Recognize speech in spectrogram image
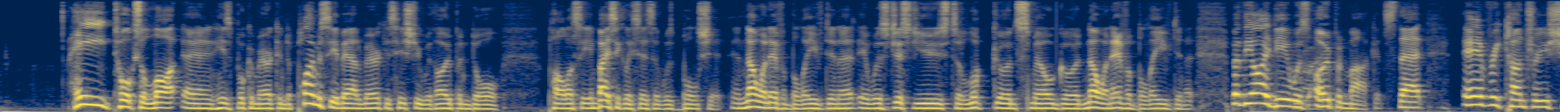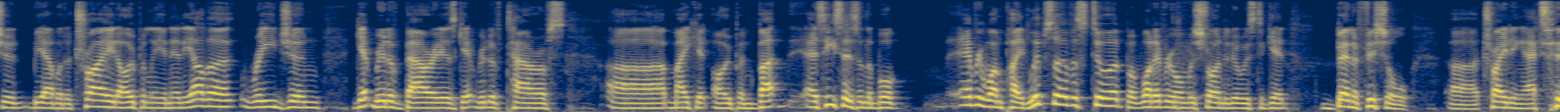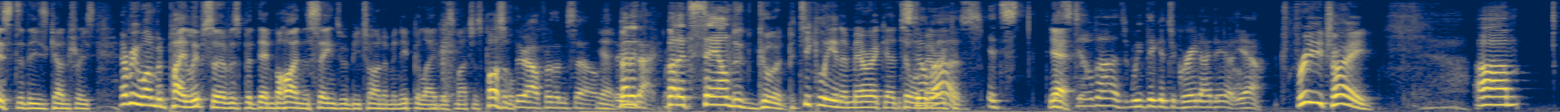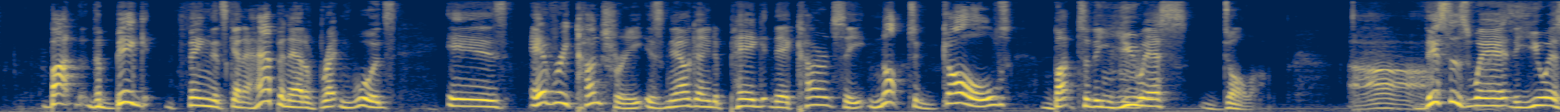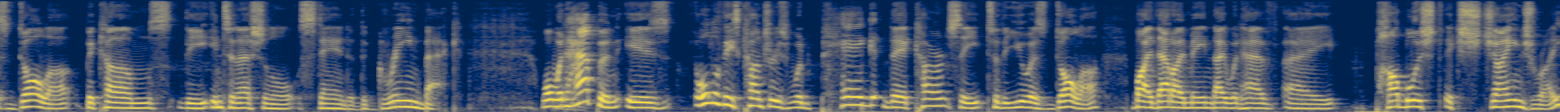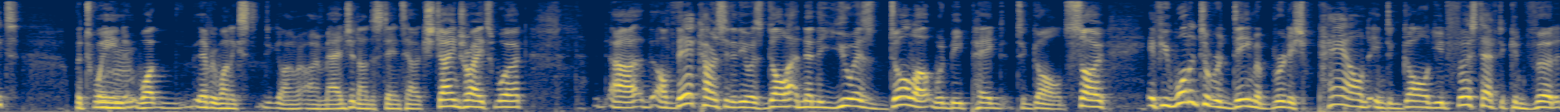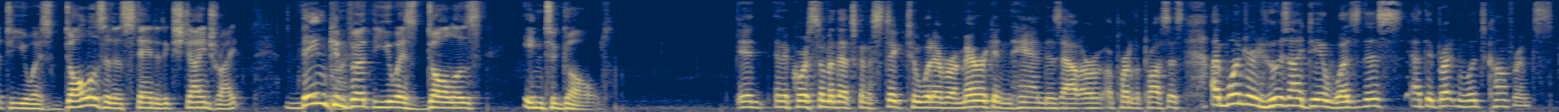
he talks a lot in his book American Diplomacy about America's history with open door policy and basically says it was bullshit and no one ever believed in it. It was just used to look good, smell good. No one ever believed in it. But the idea was open markets that every country should be able to trade openly in any other region, get rid of barriers, get rid of tariffs, uh, make it open. But as he says in the book, everyone paid lip service to it, but what everyone was trying to do is to get beneficial uh, trading access to these countries. Everyone would pay lip service, but then behind the scenes would be trying to manipulate as much as possible. They're out for themselves. Yeah, but exactly. it, but it sounded good, particularly in America to still Americans. does. It's Yeah. it still does. We think it's a great idea. Yeah. Free trade. Um, but the big thing that's going to happen out of Bretton Woods is every country is now going to peg their currency not to gold, but to the US dollar. Ah. This is where the US dollar becomes the international standard, the greenback. What would happen is all of these countries would peg their currency to the US dollar. By that I mean they would have a published exchange rate between what everyone, ex- I imagine, understands how exchange rates work. Uh, of their currency to the US dollar, and then the US dollar would be pegged to gold. So, if you wanted to redeem a British pound into gold, you'd first have to convert it to US dollars at a standard exchange rate, then convert the US dollars into gold. And, and of course, some of that's going to stick to whatever American hand is out or a part of the process. I'm wondering whose idea was this at the Bretton Woods conference?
